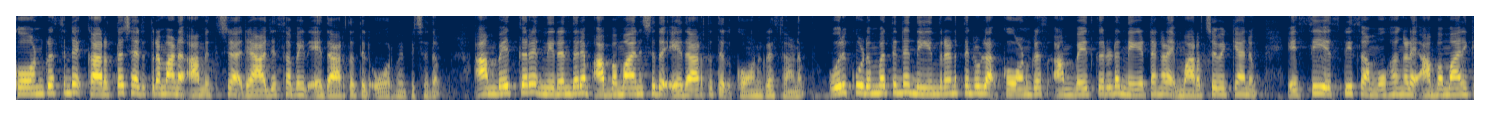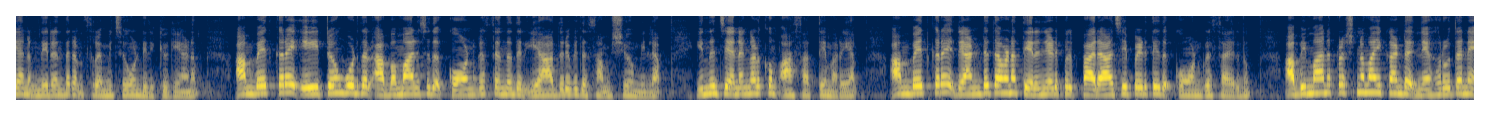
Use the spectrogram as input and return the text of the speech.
കോൺഗ്രസിന്റെ കറുത്ത ചരിത്രമാണ് അമിത്ഷാ രാജ്യസഭയിൽ യഥാർത്ഥത്തിൽ ഓർമ്മിപ്പിച്ചത്. അംബേദ്കറെ നിരന്തരം അപമാനിച്ചത് യഥാർത്ഥത്തിൽ കോൺഗ്രസ് ആണ് ഒരു കുടുംബത്തിന്റെ നിയന്ത്രണത്തിലുള്ള കോൺഗ്രസ് അംബേദ്കറുടെ നേട്ടങ്ങളെ മറച്ചുവെക്കാനും എസ് സി എസ് ടി സമൂഹങ്ങളെ അപമാനിക്കാനും നിരന്തരം ശ്രമിച്ചുകൊണ്ടിരിക്കുകയാണ്. അംബേദ്കറെ ഏറ്റവും കൂടുതൽ അപമാനിച്ചത് കോൺഗ്രസ് എന്നതിൽ യാതൊരുവിധ സംശയവുമില്ല. ഇന്ന് ജനങ്ങൾക്കും ആ സത്യം അറിയാം അംബേദ്കറെ രണ്ട് തവണ തിരഞ്ഞെടുപ്പിൽ പരാജയപ്പെടുത്തിയത് കോൺഗ്രസ് ആയിരുന്നു. അഭിമാന പ്രശ്നമായി കണ്ട് നെഹ്റു തന്നെ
